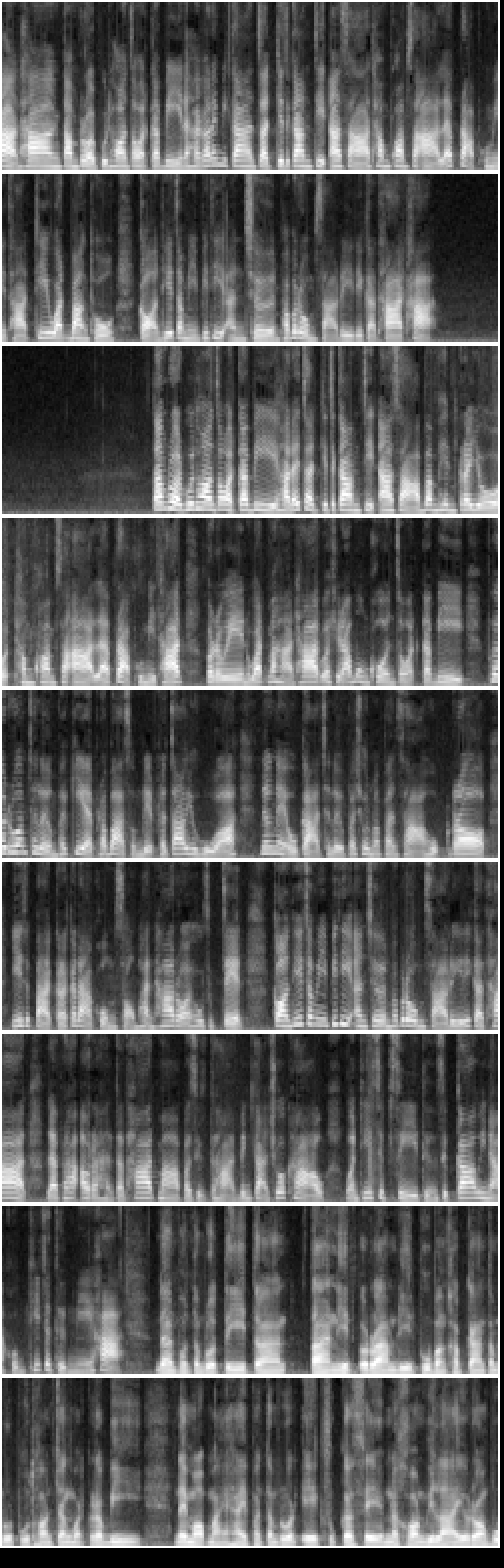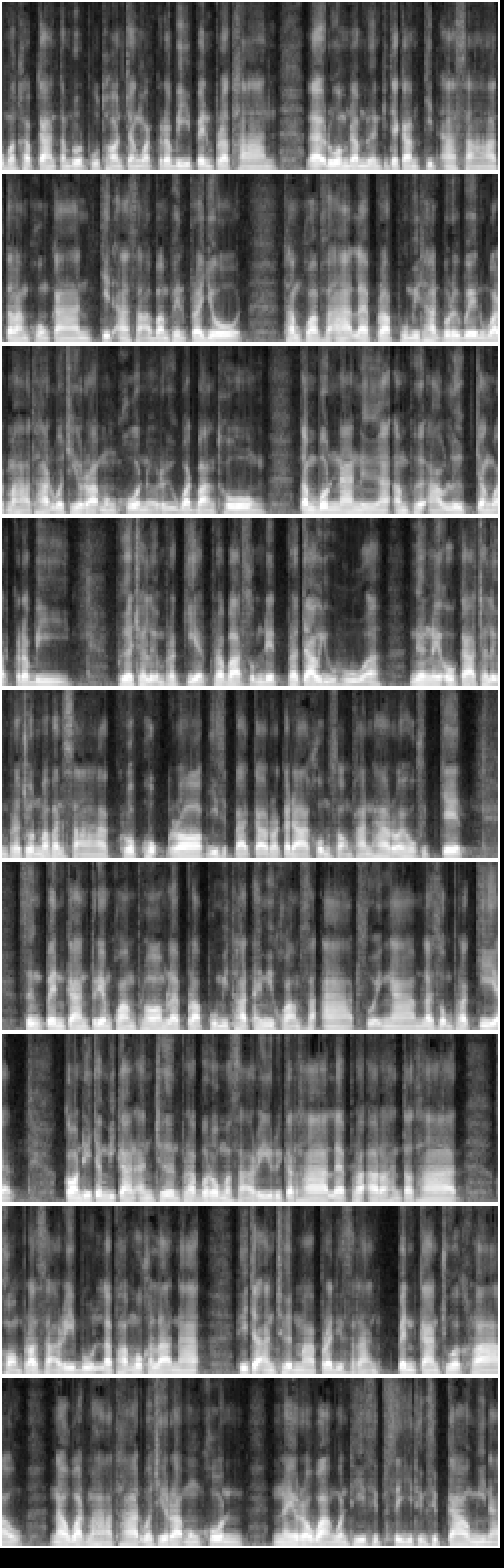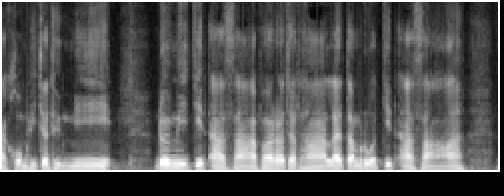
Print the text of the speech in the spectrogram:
ค่ะทางตำรวจภูธรจังหวัดกระบี่นะคะ ก็ได้มีการจัดกิจกรรมจิตอาสาทำความสะอาดและปรับภูมิทัศน์ที่วัดบางทงก่อนที่จะมีพิธีอัญเชิญ พระบรมสารีริกธาตุค่ะ ตำรวจภูธรจังหวัดกระบี่ค่ะได้จัดกิจกรรมจิตอาสาบำเพ็ญประโยชน์ทำความสะอาดและปรับภูมิทัศน์บริเวณวัดมหาธาตุวชิรมงคลจังหวัดกระบี่เพื่อร่วมเฉลิมพระเกียรติพระบาทสมเด็จพระเจ้าอยู่หัว เนื่องในโอกาสเฉลิมพระชนมพรรษา 6 รอบ 28 กรกฎาคม 2567 ก่อนที่จะมีพิธีอัญเชิญพระบรมสารีริกธาตุและพระอรหันตธาตุมาประสิทธิฐานเป็นการชั่วคราว วันที่ 14ถึง19 มีนาคมที่จะถึงนี้ค่ะ ด้านพลตำรวจตรีตรา ตานิตรามดีดผู้บังคับการตำรวจภูธรจังหวัดกระบี่ได้มอบหมายให้พันตำรวจเอกสุกเกษมนครวิไลรองผู้บังคับการตำรวจภูธรจังหวัดกระบี่เป็นประธาน และร่วมดำเนินกิจกรรมจิตอาสาตามโครงการจิตอาสาบำเพ็ญประโยชน์ทำความสะอาดและปรับภูมิทัศน์บริเวณวัดมหาธาตุวชิระมงคล หรือวัดบางโทงตำบลนาเหนืออำเภออ่าวลึกจังหวัดกระบี่ เพื่อเฉลิมพระเกียรติพระบาทสมเด็จพระเจ้าอยู่หัว เนื่องในโอกาสเฉลิมพระชนมพรรษา ครบ 6 รอบ 28 กรกฎาคม 2567 ซึ่งเป็นการเตรียมความพร้อมและปรับภูมิทัศน์ให้มีความสะอาด สวยงาม และสมพระเกียรติ ก่อนที่จะมีการอัญเชิญพระบรมสารีริกธาตุและพระอรหันตธาตุของพระสารีบุตรและพระโมคคัลลานะ ที่จะอัญเชิญมาประดิษฐานเป็นการชั่วคราว ณวัดมหาธาตุวชิระมงคล ในระหว่างวันที่ 14-19 มีนาคมที่จะถึงนี้ โดยมีจิตอาสาพระราชทานและตำรวจจิตอาสา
